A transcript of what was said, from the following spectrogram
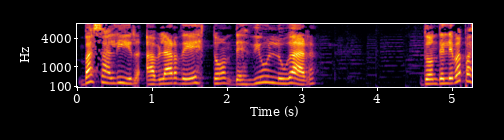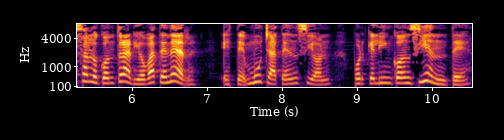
va a salir a hablar de esto desde un lugar donde le va a pasar lo contrario, va a tener este, mucha atención porque el inconsciente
